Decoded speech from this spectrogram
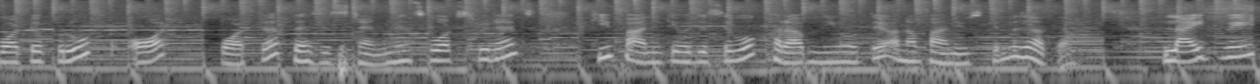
water proof और water resistant means what students कि पानी की वजह से वो ख़राब नहीं होते और ना पानी उसके अंदर जाता है। Light weight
